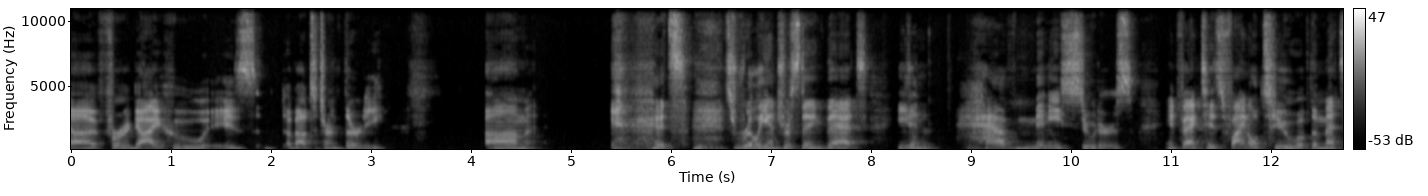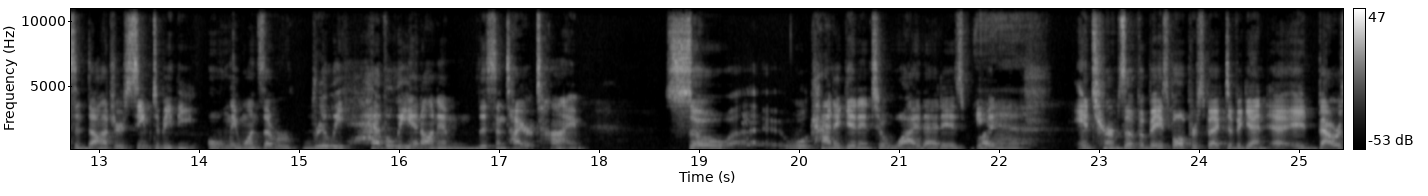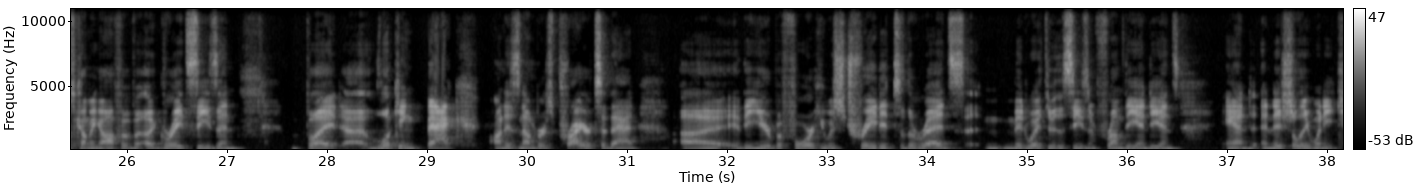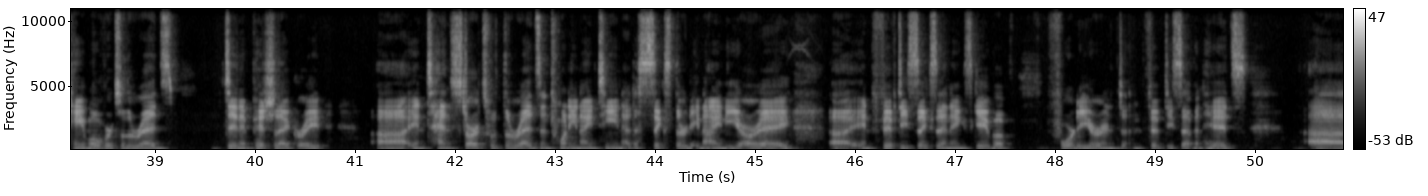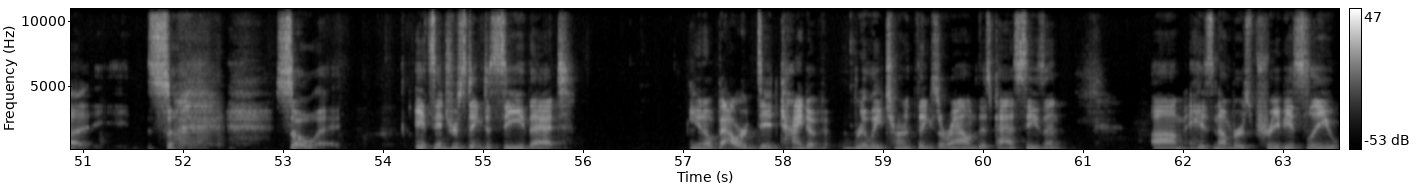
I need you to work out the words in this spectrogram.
uh, for a guy who is about to turn 30. Um, it's it's really interesting that he didn't have many suitors. In fact, his final two of the Mets and Dodgers seemed to be the only ones that were really heavily in on him this entire time. So uh, we'll kind of get into why that is. But yeah. in terms of a baseball perspective, again, uh, Bauer's coming off of a great season, but uh, looking back on his numbers prior to that, uh, the year before he was traded to the Reds midway through the season from the Indians, and initially when he came over to the Reds, didn't pitch that great. Uh, in 10 starts with the Reds in 2019 at a 639 ERA uh, in 56 innings, gave up 40 earned and 57 hits. Uh, so, so uh, it's interesting to see that you know Bauer did kind of really turn things around this past season. Um, his numbers previously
